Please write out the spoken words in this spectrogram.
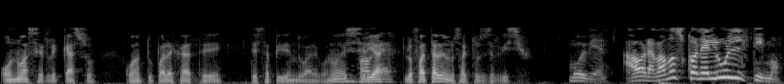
o no hacerle caso cuando tu pareja te, te está pidiendo algo, ¿no? Ese sería lo fatal en los actos de servicio. Muy bien. Ahora vamos con el último.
